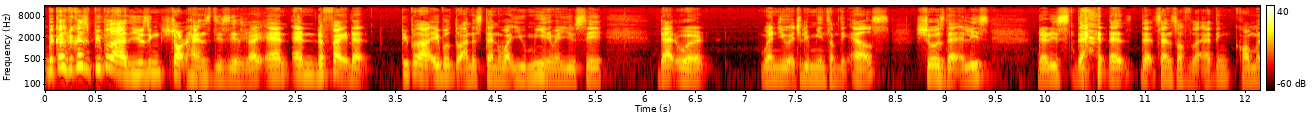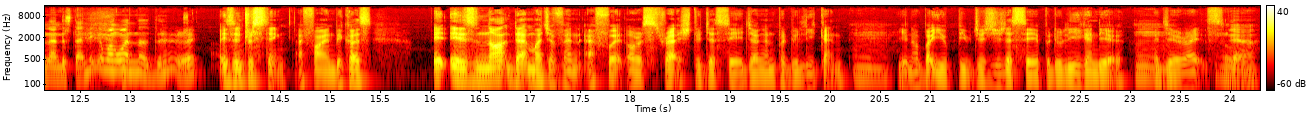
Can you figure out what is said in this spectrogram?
because because people are using shorthands these days, right? And and the fact that people are able to understand what you mean when you say that word when you actually mean something else shows that at least there is that that that sense of like I think common understanding among one another, right? It's interesting, I find, because it is not that much of an effort or a stretch to just say jangan pedulikan. Mm. You know, but you pe- just you just say pedulikan dia aja, right? So Yeah.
